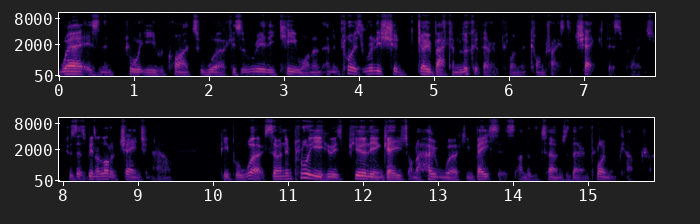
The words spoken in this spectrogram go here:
where is an employee required to work is a really key one, and, and, employers really should go back and look at their employment contracts to check this point because there's been a lot of change in how people work. So, an employee who is purely engaged on a home working basis under the terms of their employment contract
